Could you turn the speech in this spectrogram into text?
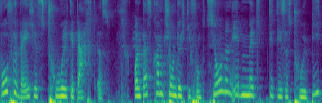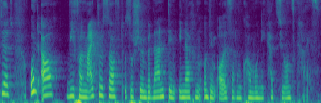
wofür welches Tool gedacht ist. Und das kommt schon durch die Funktionen eben mit, die dieses Tool bietet und auch, wie von Microsoft so schön benannt, dem inneren und dem äußeren Kommunikationskreis.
